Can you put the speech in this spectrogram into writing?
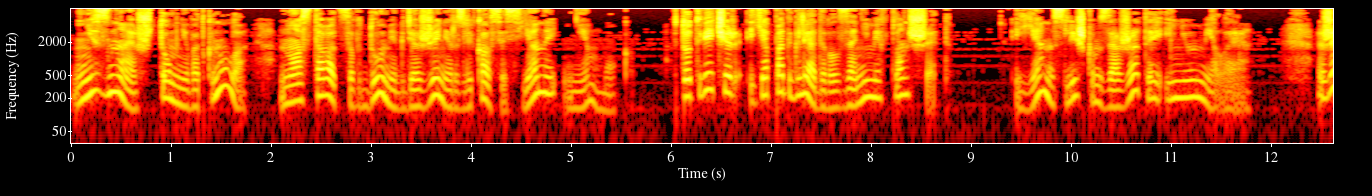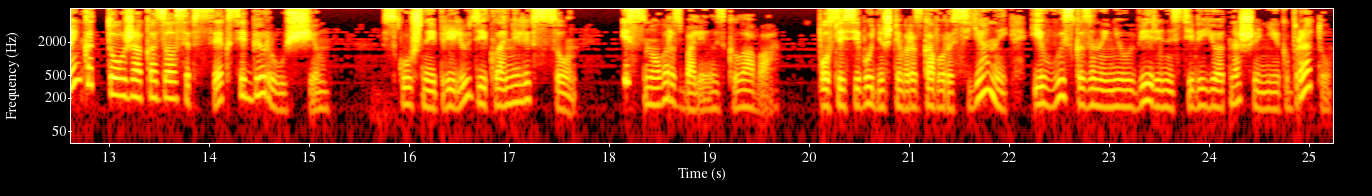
Не знаю, что мне воткнуло, но оставаться в доме, где Женя развлекался с Яной, не мог. В тот вечер я подглядывал за ними в планшет. Яна слишком зажатая и неумелая. Женька тоже оказался в сексе берущим. Скучные прелюдии клонили в сон, и снова разболелась голова. После сегодняшнего разговора с Яной и высказанной неуверенности в ее отношении к брату,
